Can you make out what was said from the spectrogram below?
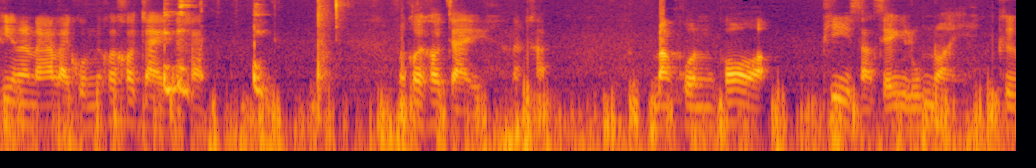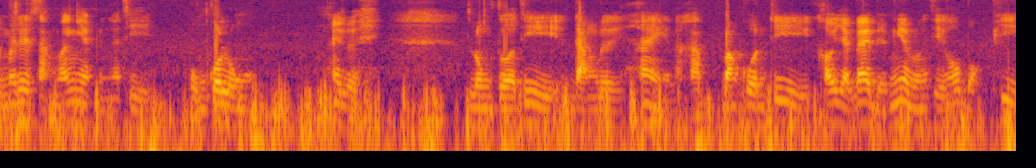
พี่นานาหลายคนไม่ค่อยเข้าใจนะครับ ไม่ค่อยเข้าใจนะครับ บางคนก็พี่สั่งเสียงอีลุ้มหน่อย คือไม่ได้สั่งว่าเงียบหนึ่งนาที ผมก็ลงให้เลย ลงตัวที่ดังเลยให้นะครับ บางคนที่เขาอยากได้แบบเงียบบางทีเขาบอกพี่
